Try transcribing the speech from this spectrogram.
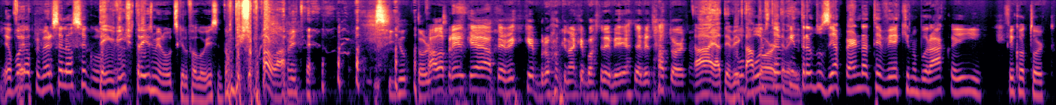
Eu vou ler o primeiro e você lê o segundo. Tem 23 minutos que ele falou isso, então deixa pra lá. Seguiu torto. Fala pra ele que é a TV que quebrou, que não é quebrou a TV e a TV tá torta. Ah, é a TV que o tá Bundes torta, teve que introduzir a perna da TV aqui no buraco e ficou torto.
